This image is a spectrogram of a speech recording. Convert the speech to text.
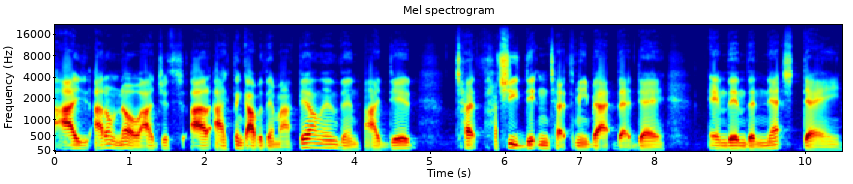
I I don't know. I just I I think I was in my feelings and I did text her. She didn't text me back that day. And then the next day,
